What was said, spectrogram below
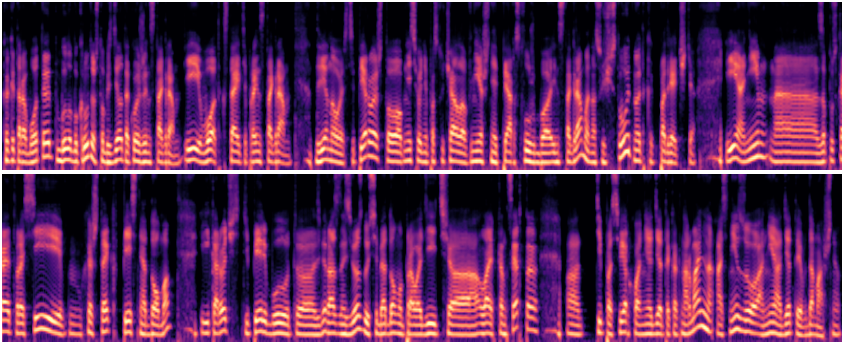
как это работает. Было бы круто, чтобы сделать такой же Инстаграм. И вот, кстати, про Инстаграм. Две новости. Первое, что мне сегодня постучала внешняя пиар-служба Инстаграма, она существует, но это как подрядчики. И они э, запускают в России хэштег «Песня дома». И, короче, теперь будут э, разные звезды у себя дома проводить э, лайв-концерты. Э, типа сверху они одеты как нормально, а снизу они одеты в домашнюю.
